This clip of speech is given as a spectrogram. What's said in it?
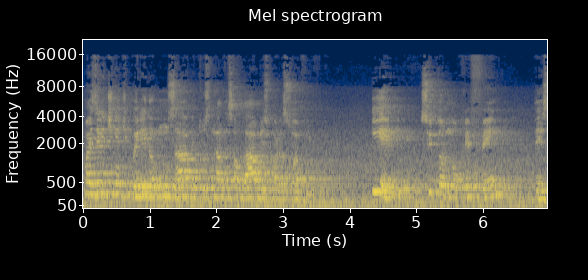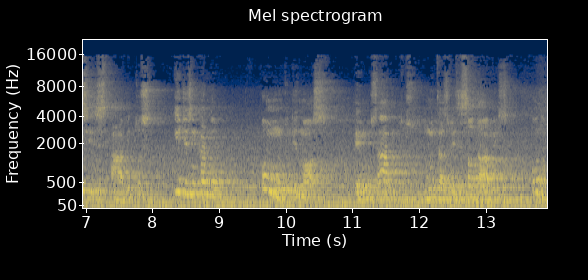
mas ele tinha adquirido alguns hábitos nada saudáveis para a sua vida. E ele se tornou refém desses hábitos e desencarnou. Como muitos de nós temos hábitos, muitas vezes saudáveis ou não.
